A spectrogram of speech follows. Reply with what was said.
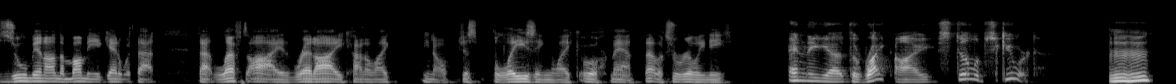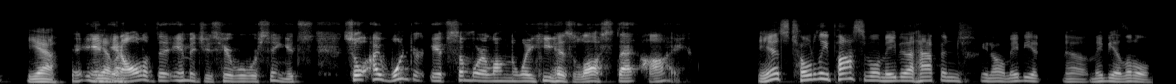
zoom in on the mummy again with that that left eye, red eye, kind of like you know just blazing. Like oh man, that looks really neat. And the uh, the right eye still obscured. Mm-hmm. Yeah. In, yeah, in like, all of the images here where we're seeing it's so I wonder if somewhere along the way he has lost that eye. Yeah, it's totally possible. Maybe that happened, you know, maybe it uh, maybe a little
